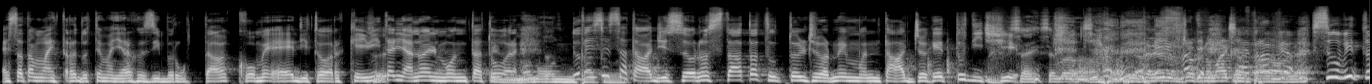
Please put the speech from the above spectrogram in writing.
è stata mai tradotta in maniera così brutta come editor, che in Sì. italiano è il montatore. Il montatore. Dove sei stata oggi? Sono stata tutto il giorno in montaggio. Che tu dici. Sì, sembra Gli italiani non giocano mai cioè, proprio subito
